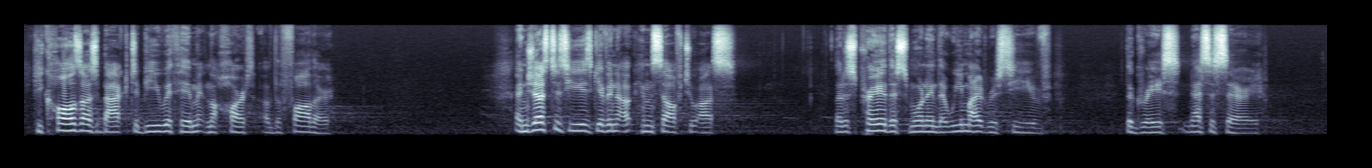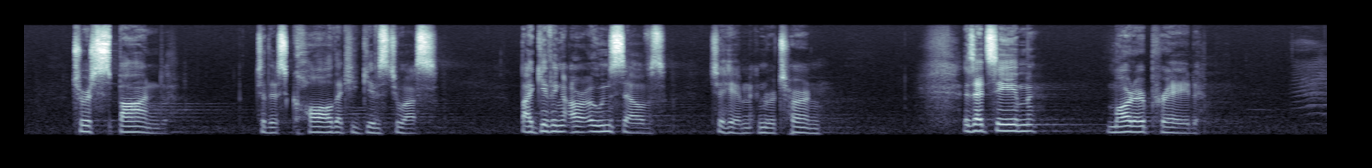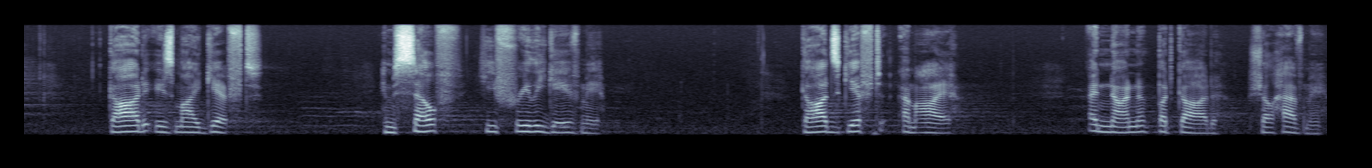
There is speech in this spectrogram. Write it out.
he calls us back to be with him in the heart of the Father. And just as he has given himself to us, let us pray this morning that we might receive the grace necessary to respond to this call that he gives to us by giving our own selves to him in return. As that same martyr prayed, God is my gift Himself he freely gave me. God's gift am I, and none but God shall have me.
